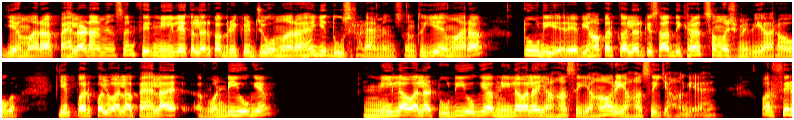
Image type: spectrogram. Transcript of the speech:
ये हमारा पहला डायमेंसन फिर नीले कलर का ब्रेकेट जो हमारा है, ये दूसरा डायमेंसन तो ये हमारा टू डी है। अब यहाँ पर कलर के साथ दिख रहा है तो समझ में भी आ रहा होगा। ये पर्पल वाला पहला वन डी हो गया, नीला वाला टू डी हो गया, अब नीला वाला यहाँ से यहाँ और यहाँ से यहाँ गया है। और फिर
